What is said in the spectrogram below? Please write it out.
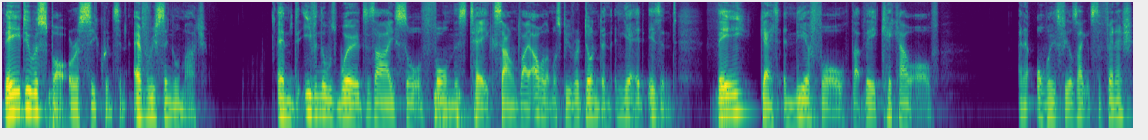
They do a spot or a sequence in every single match. And even those words, as I sort of form this take, sound like, oh, well, that must be redundant. And yet it isn't. They get a near fall that they kick out of and it always feels like it's the finish.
